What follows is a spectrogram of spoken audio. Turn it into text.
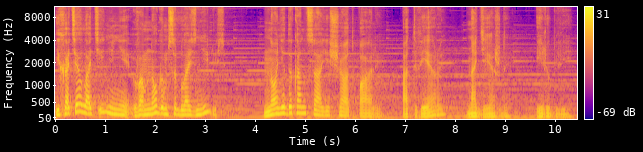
И хотя латиняне во многом соблазнились, но не до конца еще отпали от веры, надежды и любви».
